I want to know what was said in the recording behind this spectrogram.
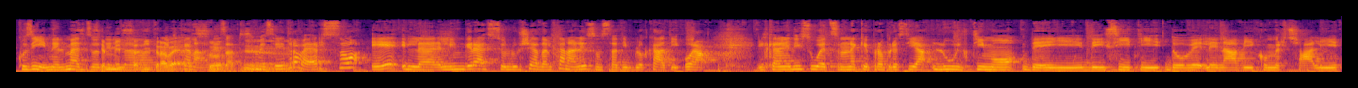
così nel mezzo si del, è messa di traverso. canale, esatto, si è messa di traverso verso e il, l'ingresso e l'uscita dal canale sono stati bloccati. Ora, il canale di Suez non è che proprio sia l'ultimo dei, dei siti dove le navi commerciali eh,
